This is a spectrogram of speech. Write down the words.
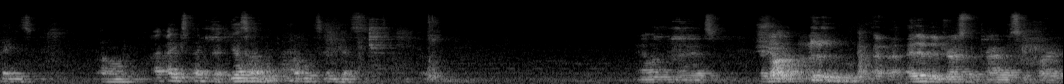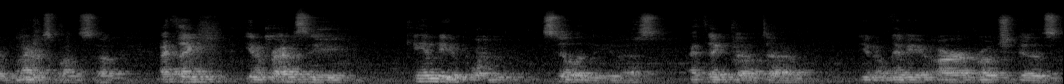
phase. Um, I, I expect that, yes, I would, I would say yes. Alan, can I add Sure. I didn't address the privacy part of my response, so I think, you know, privacy can be important still in the US. I think that uh, you know, maybe our approach is,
